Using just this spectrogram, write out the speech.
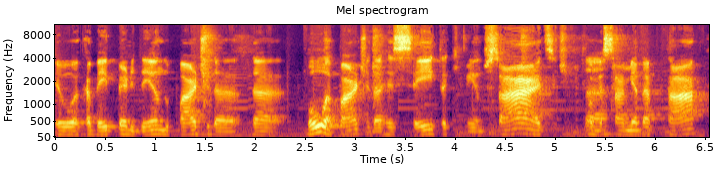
eu acabei perdendo parte da, da boa parte da receita que vinha dos sites, tive que tá. começar a me adaptar.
